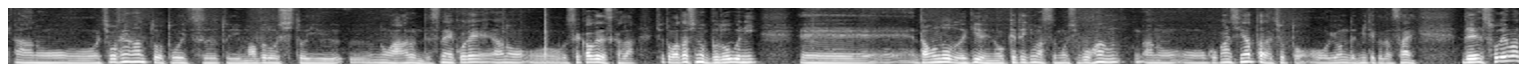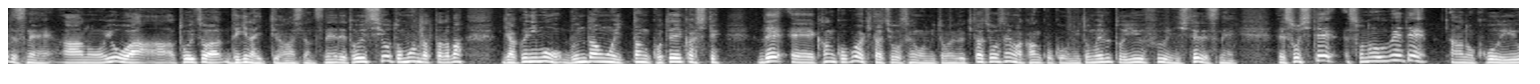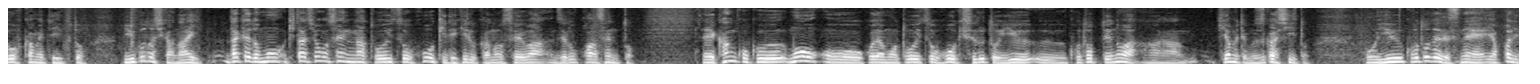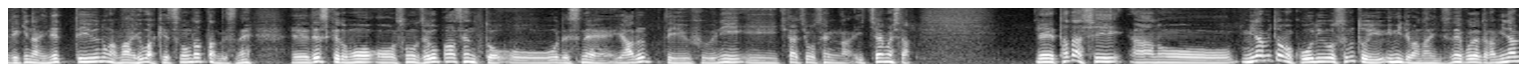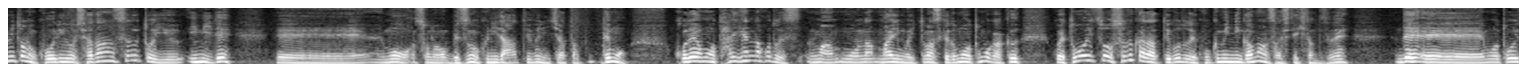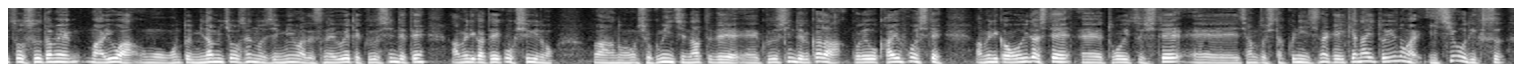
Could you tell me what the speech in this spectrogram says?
あの朝鮮半島統一という幻というのがあるんですね。これあのせっかくですからちょっと私のブログに、えー、ダウンロードできるように載っけてきます。もしご飯あのご関心あったらちょっと読んでみてください。でそれはですねあの要は統一はできないっていう話なんですねで統一しようと思うんだったらば逆にもう分断を一旦固定化してで、えー、韓国は北朝鮮を認める北朝鮮は韓国を認めるというふうにしてですねそしてその上であの交流を深めていくということしかないだけども北朝鮮が統一を放棄できる可能性は0%。えー、韓国もこれはもう統一を放棄するということっていうのは極めて難しいと。ということでですねやっぱりできないねっていうのがまあ要は結論だったんですね。えー、ですけどもその0%をですねやるっていうふうに北朝鮮が言っちゃいました。でただしあの南との交流をするという意味ではないんですね。これはだから南との交流を遮断するという意味で、えー、もうその別の国だというふうに言っちゃった。でもこれはもう大変なことです。まあもう前にも言ってますけどもともかくこれ統一をするからということで国民に我慢させてきたんですね。で、えー、もう統一をするため、まあ、要はもう本当に南朝鮮の人民はですね飢えて苦しんでてアメリカ帝国主義のあの植民地になってて、えー、苦しんでるからこれを解放してアメリカを追い出して、えー、統一して、えー、ちゃんとした国にしなきゃいけないというのが一応理屈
